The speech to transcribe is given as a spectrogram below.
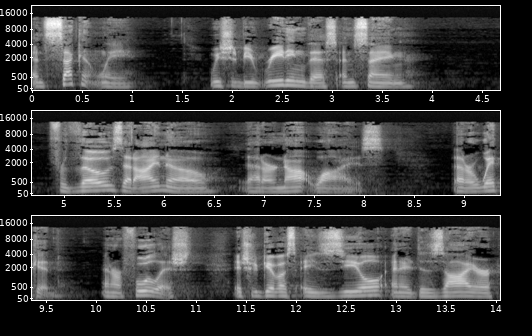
And secondly, we should be reading this and saying, for those that I know that are not wise, that are wicked and are foolish, it should give us a zeal and a desire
